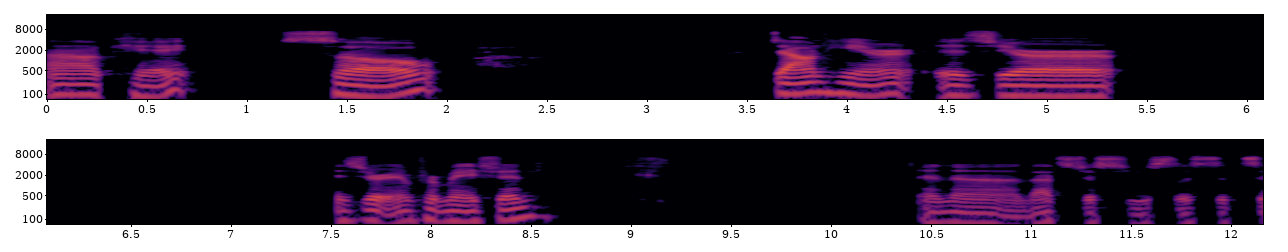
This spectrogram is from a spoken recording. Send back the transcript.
Okay, so down here is your is your information. And uh, that's just useless. It's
